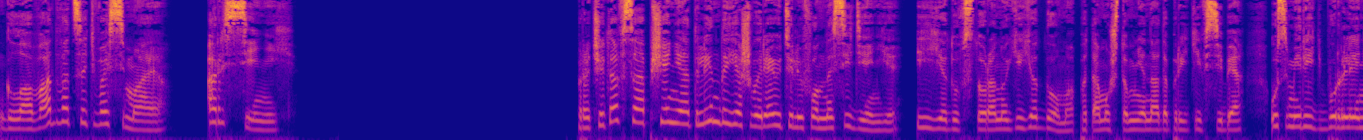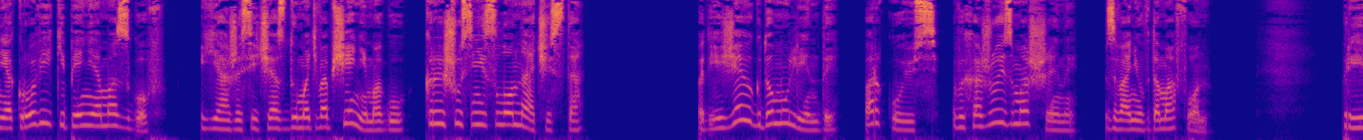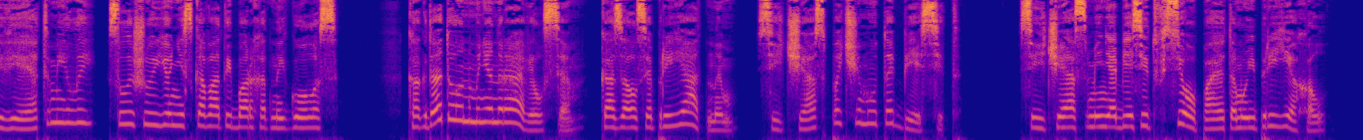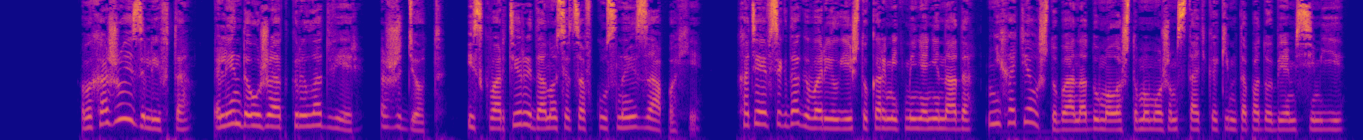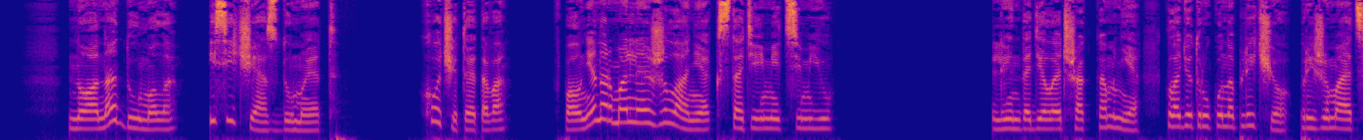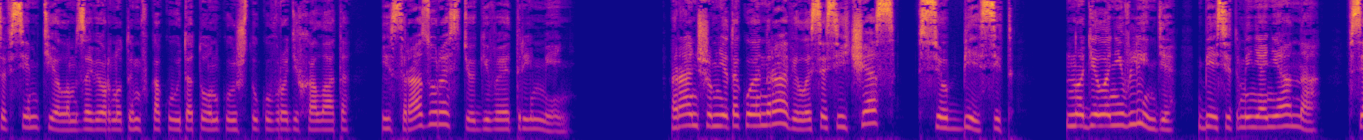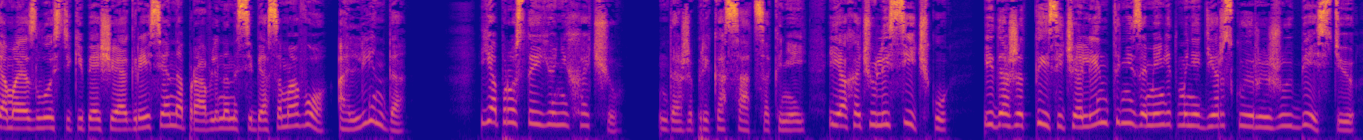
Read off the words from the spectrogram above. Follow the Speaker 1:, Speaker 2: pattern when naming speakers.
Speaker 1: Глава двадцать восьмая. Арсений. Прочитав сообщение от Линды, я швыряю телефон на сиденье и еду в сторону ее дома, потому что мне надо прийти в себя, усмирить бурление крови и кипение мозгов. Я же сейчас думать вообще не могу, крышу снесло начисто. Подъезжаю к дому Линды, паркуюсь, выхожу из машины, звоню в домофон. «Привет, милый», — слышу ее низковатый бархатный голос. «Когда-то он мне нравился, казался приятным, сейчас почему-то бесит. Сейчас меня бесит все, поэтому и приехал». Выхожу из лифта, Линда уже открыла дверь, ждет. Из квартиры доносятся вкусные запахи. Хотя я всегда говорил ей, что кормить меня не надо, не хотел, чтобы она думала, что мы можем стать каким-то подобием семьи. Но она думала, и сейчас думает. Хочет этого. Вполне нормальное желание, кстати, иметь семью. Линда делает шаг ко мне, кладет руку на плечо, прижимается всем телом, завернутым в какую-то тонкую штуку вроде халата, и сразу расстегивает ремень. Раньше мне такое нравилось, а сейчас все бесит. Но дело не в Линде, бесит меня не она. Вся моя злость и кипящая агрессия направлена на себя самого, а Линда я просто ее не хочу. Даже прикасаться к ней. Я хочу лисичку. И даже тысяча линд не заменит мне дерзкую рыжую бестию.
